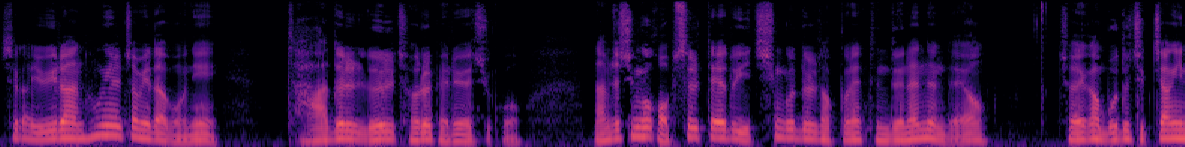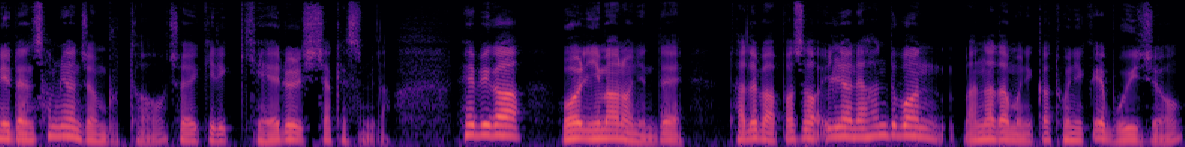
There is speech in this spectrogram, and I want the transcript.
제가 유일한 홍일점이다 보니 다들 늘 저를 배려해주고 남자친구가 없을 때에도 이 친구들 덕분에 든든했는데요. 저희가 모두 직장인이 된 3년 전부터 저희끼리 계를 시작했습니다. 회비가 월 2만 원인데 다들 바빠서 1년에 한두 번 만나다 보니까 돈이 꽤 모이죠.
